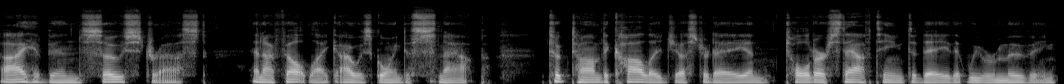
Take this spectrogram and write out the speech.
I have been so stressed and I felt like I was going to snap. Took Tom to college yesterday and told our staff team today that we were moving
